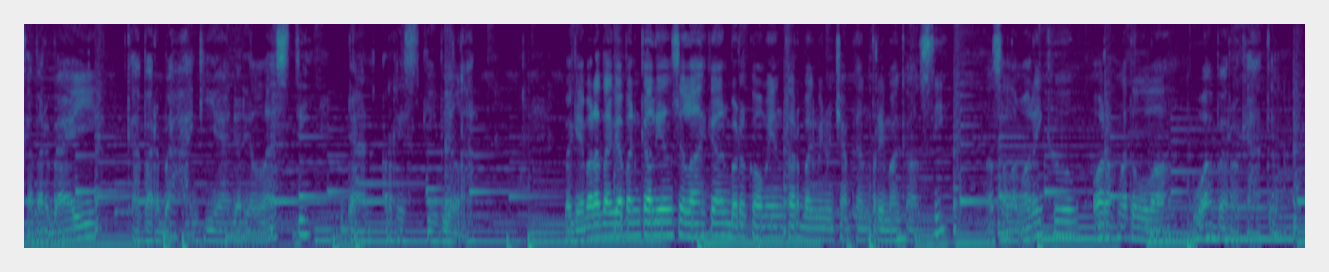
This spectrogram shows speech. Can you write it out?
Kabar baik, kabar bahagia dari Lesti dan Rizky Bilar. Bagaimana tanggapan kalian? Silahkan berkomentar. Bang mengucapkan terima kasih. Wassalamualaikum warahmatullahi wabarakatuh.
